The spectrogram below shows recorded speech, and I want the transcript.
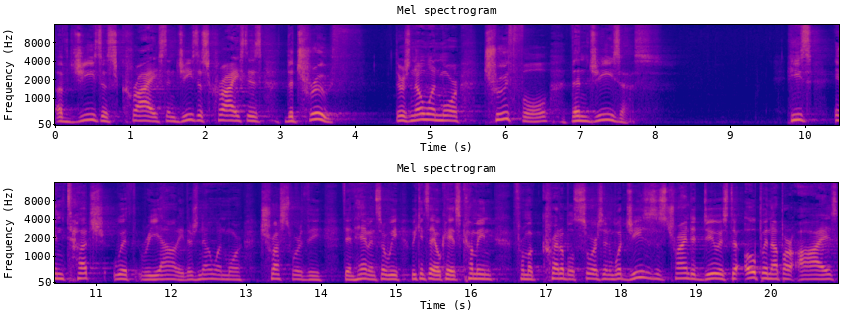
of Jesus Christ, and Jesus Christ is the truth. There's no one more truthful than Jesus. He's in touch with reality. There's no one more trustworthy than him. And so we, we can say, okay, it's coming from a credible source. And what Jesus is trying to do is to open up our eyes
